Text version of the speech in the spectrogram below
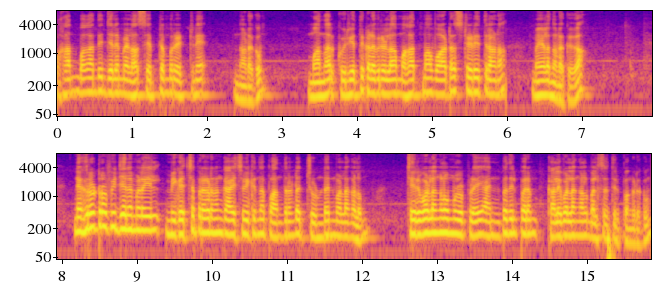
മഹാത്മാഗാന്ധി ജലമേള സെപ്റ്റംബർ എട്ടിന് നടക്കും. മാന്നാർ കുര്യത്ത് കടവിലുള്ള മഹാത്മാ വാട്ടർ സ്റ്റേഡിയത്തിലാണ് മേള നടക്കുക. നെഹ്റു ട്രോഫി ജലമേളയിൽ മികച്ച പ്രകടനം കാഴ്ചവെക്കുന്ന പന്ത്രണ്ട് ചുണ്ടൻ വള്ളങ്ങളും ചെറുവള്ളങ്ങളും ഉൾപ്പെടെ അൻപതിൽ പരം കളിവള്ളങ്ങൾ മത്സരത്തിൽ പങ്കെടുക്കും.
